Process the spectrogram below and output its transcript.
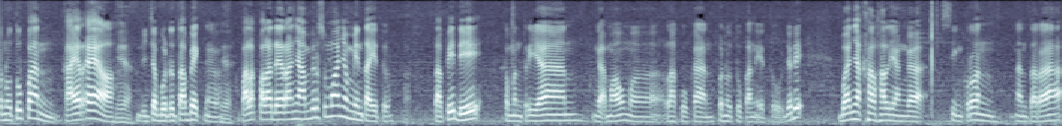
penutupan KRL yeah. di Jabodetabek. Yeah. Kepala-kepala daerahnya hampir semuanya meminta itu. Tapi di kementerian nggak mau melakukan penutupan itu. Jadi banyak hal-hal yang nggak sinkron antara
